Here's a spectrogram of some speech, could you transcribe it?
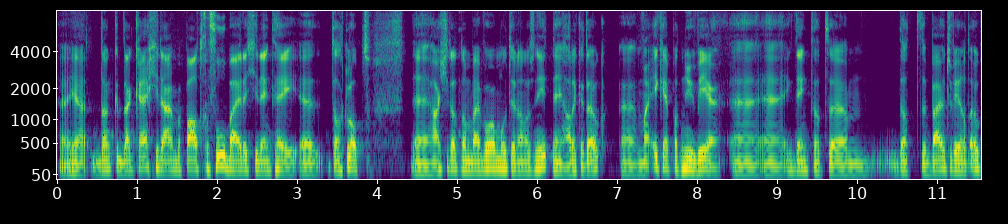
ja, dan, dan krijg je daar een bepaald gevoel bij dat je denkt, hé, hey, dat klopt. Had je dat dan bij Wormoed en alles niet? Nee, had ik het ook. maar ik heb dat nu weer. Uh, ik denk dat, um, dat de buitenwereld ook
